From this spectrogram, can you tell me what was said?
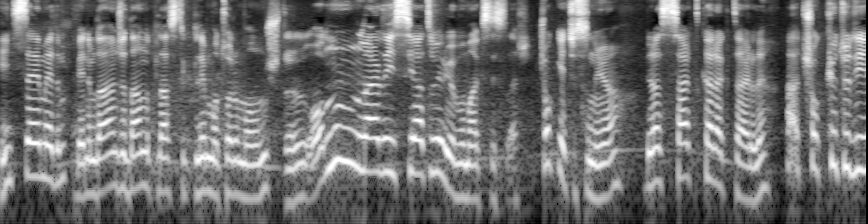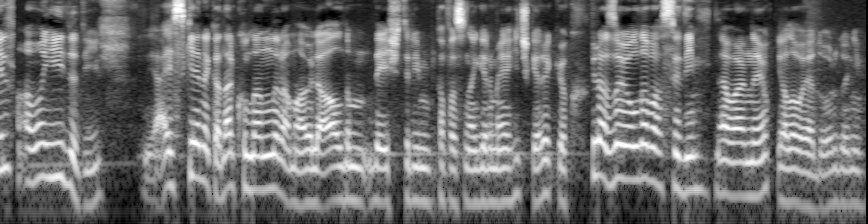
hiç sevmedim. Benim daha önce Dunlop lastikli motorum olmuştu. Onun verdiği hissiyatı veriyor bu Maxxis'ler. Çok geç ısınıyor. Biraz sert karakterli. Ha, çok kötü değil ama iyi de değil. Ya eskiyene kadar kullanılır ama öyle aldım değiştireyim kafasına girmeye hiç gerek yok. Biraz da yolda bahsedeyim. Ne var ne yok. Yalova'ya doğru döneyim.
